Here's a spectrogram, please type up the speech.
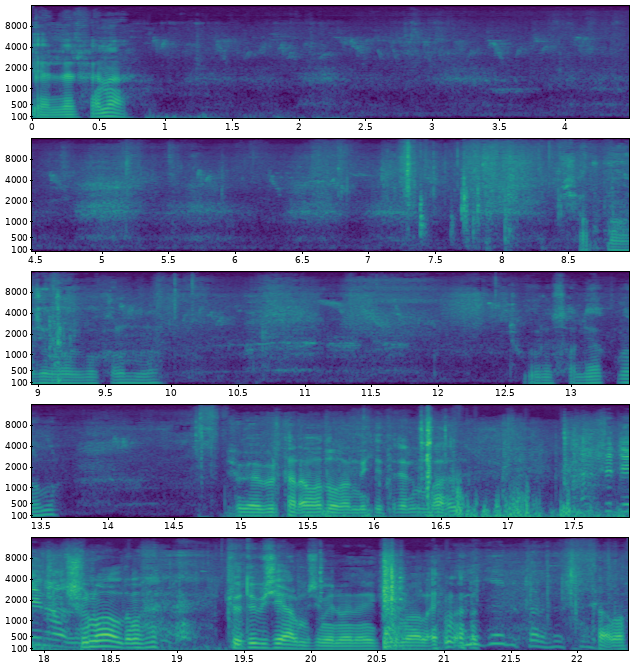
Ciğerler fena. Yapma acaba bir bakalım lan. Şu böyle salyak mı ama? Şu öbür tarafa dolandı getirelim bari. Şu alayım. Şunu aldım. Kötü bir şey almışım elime demek şunu alayım. Bir de bir tarafa şöyle. tamam.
